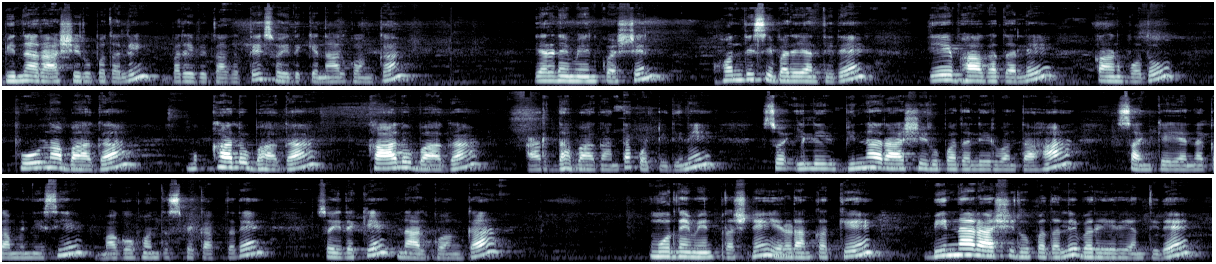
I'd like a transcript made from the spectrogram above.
ಭಿನ್ನ ರಾಶಿ ರೂಪದಲ್ಲಿ ಬರೀಬೇಕಾಗುತ್ತೆ. ಸೊ ಇದಕ್ಕೆ ನಾಲ್ಕು ಅಂಕ. ಎರಡನೇ ಮೇನ್ ಕ್ವೆಶ್ಚನ್ ಹೊಂದಿಸಿ ಬರೆಯಂತಿದೆ. ಎ ಭಾಗದಲ್ಲಿ ಕಾಣ್ಬೋದು. ಪೂರ್ಣ ಭಾಗ, ಮುಕ್ಕಾಲು ಭಾಗ, ಕಾಲು ಭಾಗ, ಅರ್ಧ ಭಾಗ ಅಂತ ಕೊಟ್ಟಿದ್ದೀನಿ. ಸೊ ಇಲ್ಲಿ ಭಿನ್ನ ರಾಶಿ ರೂಪದಲ್ಲಿರುವಂತಹ ಸಂಖ್ಯೆಯನ್ನು ಗಮನಿಸಿ ಮಗು ಹೊಂದಿಸಬೇಕಾಗ್ತದೆ. ಸೊ ಇದಕ್ಕೆ ನಾಲ್ಕು ಅಂಕ. ಮೂರನೇ ಮೇನ್ ಪ್ರಶ್ನೆ, ಎರಡು ಅಂಕಕ್ಕೆ ಭಿನ್ನ ರಾಶಿ ರೂಪದಲ್ಲಿ ಬರೆಯಿರಿ ಅಂತಿದೆ.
